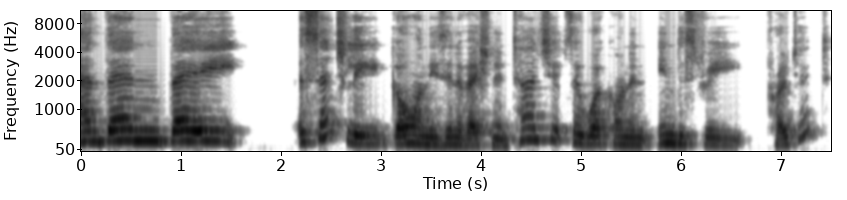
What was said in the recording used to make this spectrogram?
And then they essentially go on these innovation internships. They work on an industry project.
